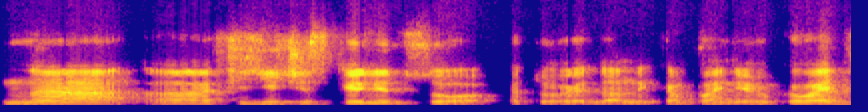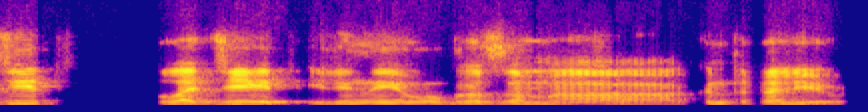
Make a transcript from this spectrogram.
на а, физическое лицо, которое данной компанией руководит, владеет или иным образом контролирует.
